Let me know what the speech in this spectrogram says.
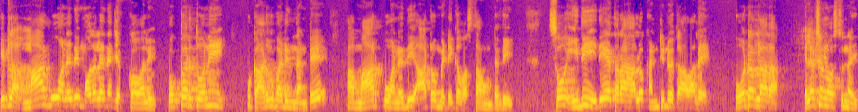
ఇట్లా మార్పు అనేది మొదలైందని చెప్పుకోవాలి. ఒక్కరితోని ఒక అడుగు పడిందంటే ఆ మార్పు అనేది ఆటోమేటిక్గా వస్తూ ఉంటుంది. సో ఇది ఇదే తరహాలో కంటిన్యూ కావాలి. ఓటర్లారా ఎలక్షన్లు వస్తున్నాయి.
